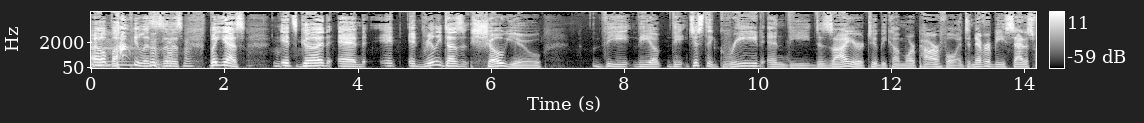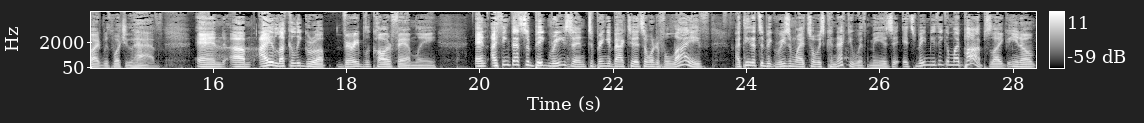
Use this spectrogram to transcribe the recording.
I hope Bobby listens to this. But yes, it's good, and it it really does show you the the uh, the just the greed and the desire to become more powerful and to never be satisfied with what you have. And um, I luckily grew up very blue collar family, and I think that's a big reason to bring it back to "It's a Wonderful Life." I think that's a big reason why it's always connected with me. Is it, it's made me think of my pops. Like you know,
